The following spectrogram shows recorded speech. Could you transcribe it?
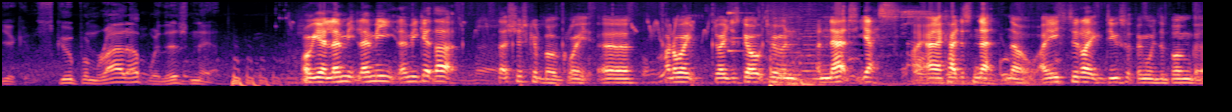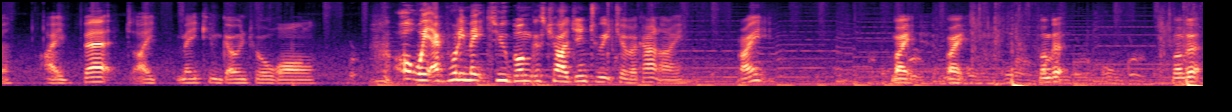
you can scoop them right up with this net. Oh yeah, let me let me let me get that that Shishkabug. Wait, uh, how do I do I just go to an, a net? Yes, I, and I can't just net. No, I need to like do something with the Bunger. I bet I make him go into a wall. Oh wait, I can probably make two Bungers charge into each other, can't I? Right? Right, right. Bunger, Bunger,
